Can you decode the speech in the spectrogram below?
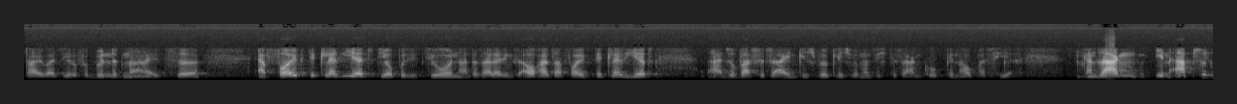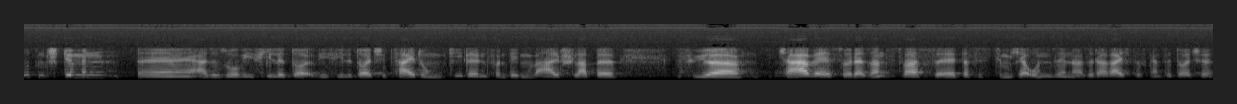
teilweise ihre Verbündeten als äh, Erfolg deklariert. Die Opposition hat das allerdings auch als Erfolg deklariert. Also was ist eigentlich wirklich, wenn man sich das anguckt, genau passiert? Ich kann sagen, in absoluten Stimmen äh, also so wie viele, wie viele deutsche Zeitungen titeln, von wegen Wahlschlappe für Chavez oder sonst was, äh, das ist ziemlicher Unsinn. Also da reicht das ganze deutsche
